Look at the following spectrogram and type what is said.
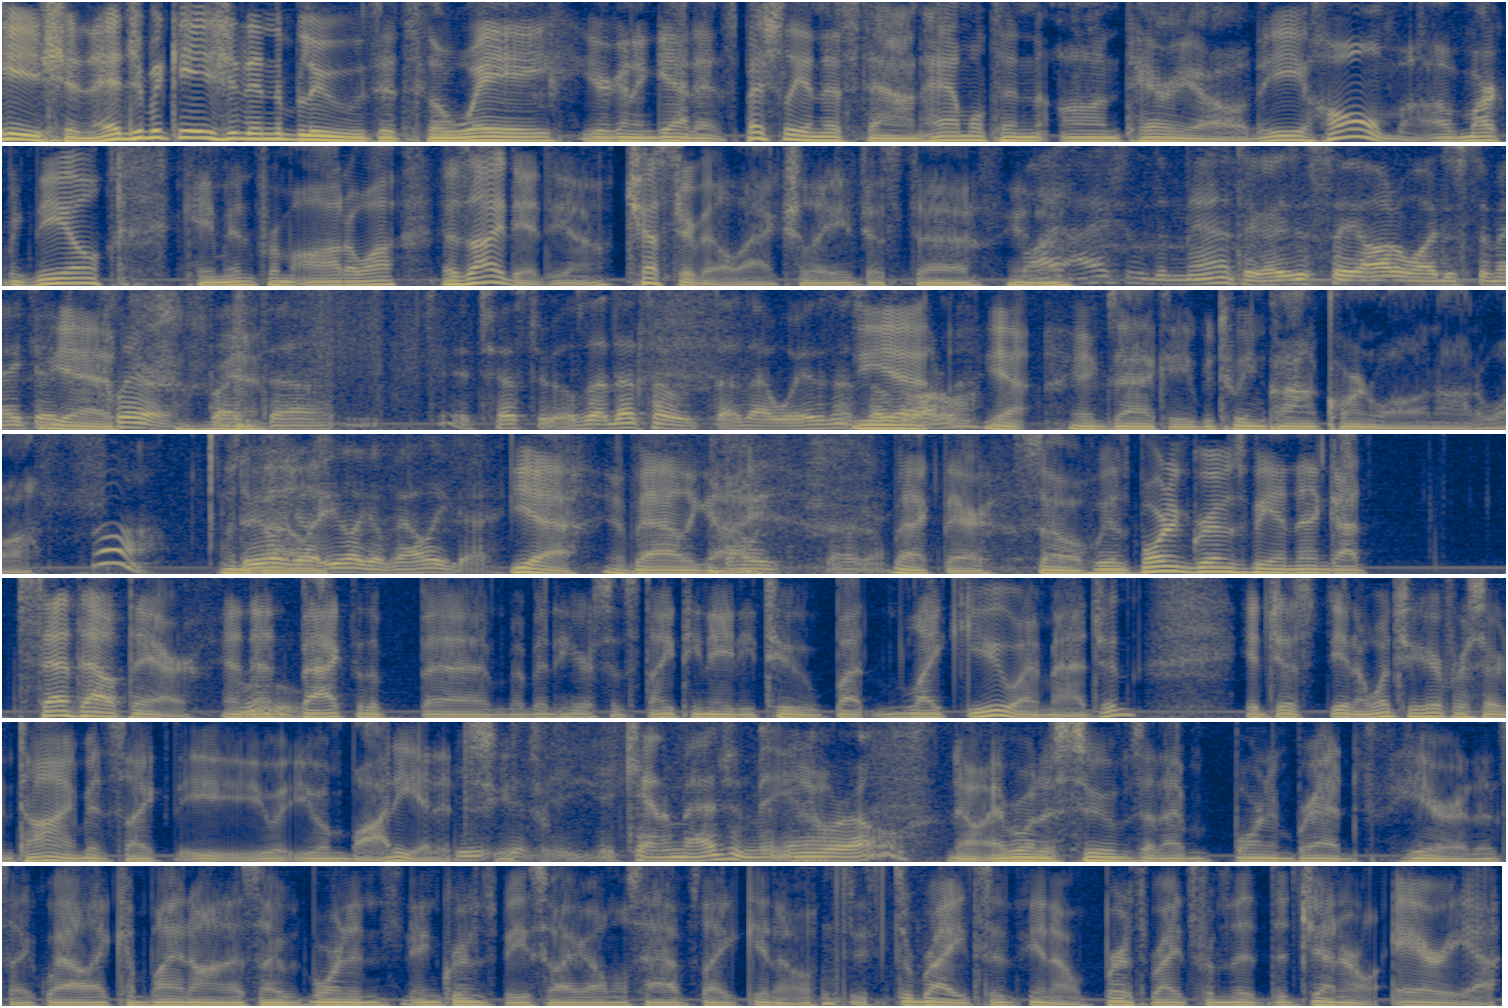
Education, education in the blues. It's the way you're going to get it, especially in this town, Hamilton, Ontario, the home of Mark McNeil. Came in from Ottawa, as I did, you know, Chesterville, actually. Just, uh, you know. I, I actually the Manitic. I just say Ottawa just to make it Yeah, clear, but yeah. uh, Chesterville. That, that's how that, that way, isn't it? South yeah, Ottawa. yeah, exactly. Between Cornwall and Ottawa. Ah, so you're like, a, valley. you're like a valley guy. Yeah, a valley guy Valley, valley guy. back there. So we was born in Grimsby and then got sent out there, and then back to the. Uh, I've been here since 1982, but like you, I imagine, it just you know once you're here for a certain time, it's like you you, embody it. It's You, you can't imagine me anywhere else. no, everyone assumes that I'm born and bred here, and it's like, well, I combine on this. I was born in, in Grimsby, so I almost have like you know the rights, and you know, birth rights from the, the general area.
